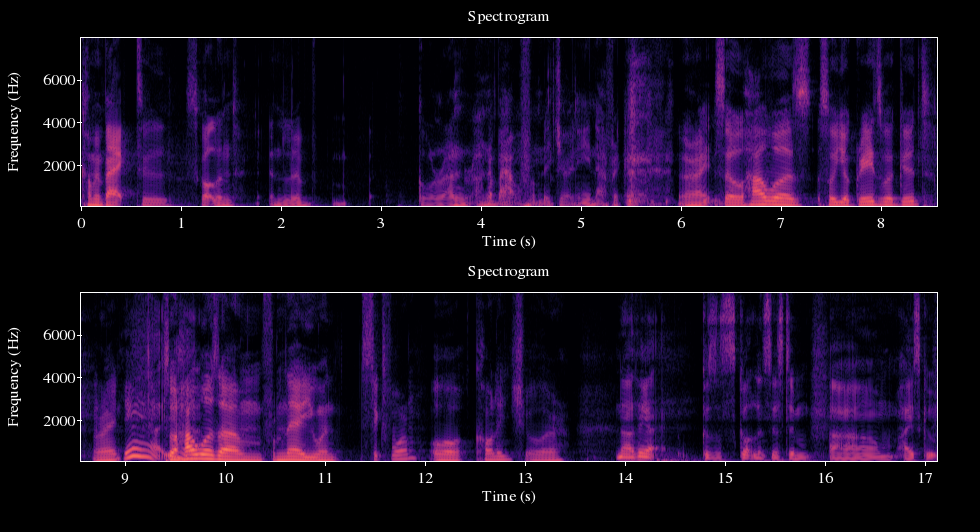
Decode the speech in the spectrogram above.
coming back to Scotland and a little go around roundabout from the journey in Africa. all right. So how was so your grades were good, all right? yeah. So how was um from there you went sixth form or college or No, I think because of the Scotland system, um, high school.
